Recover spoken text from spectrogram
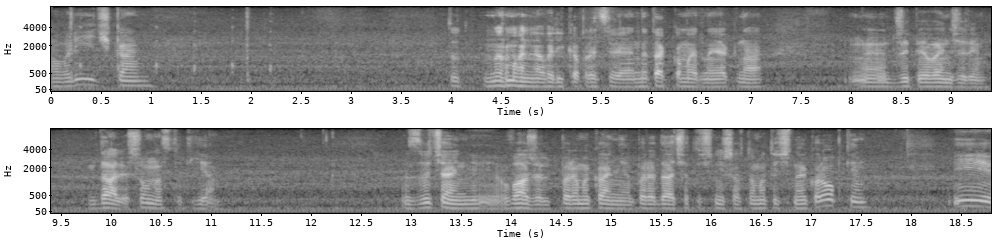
Аварійка. Тут нормальна аварійка працює, не так комедно, як на е, Jeep Avenger. Далі, що в нас тут є? Звичайний важель перемикання передачі, точніше автоматичної коробки. І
